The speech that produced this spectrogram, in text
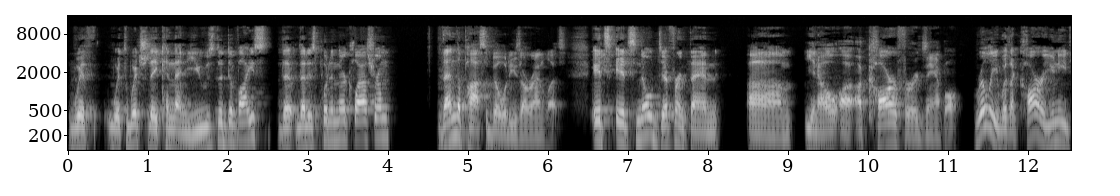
with with which they can then use the device that, that is put in their classroom, then the possibilities are endless. It's it's no different than um, you know a, a car, for example really with a car you need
